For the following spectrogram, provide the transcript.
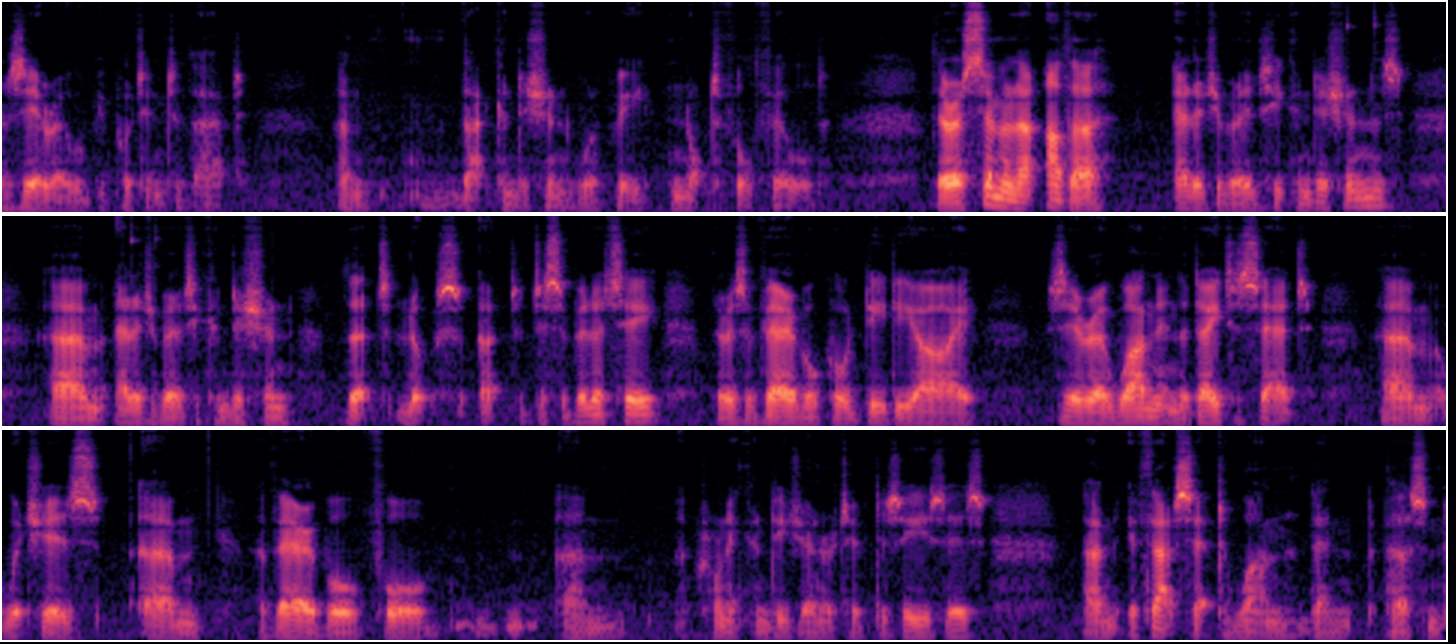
a 0 would be put into that, and that condition will be not fulfilled. There are similar other eligibility conditions. Um, eligibility condition that looks at disability. There is a variable called DDI 01 in the data set, um, which is um, a variable for um, chronic and degenerative diseases. And if that's set to 1, then the person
